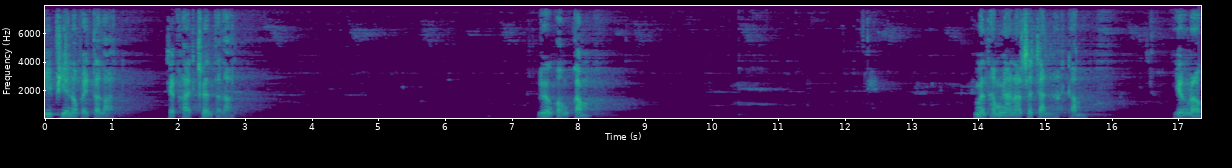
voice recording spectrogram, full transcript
ที่เพี้ยนออกไปตลอด จะคลาดเคลื่อนตลอด เรื่องของกรรม มันทำงานอัศจรรย์นะกรรม อย่างเรา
